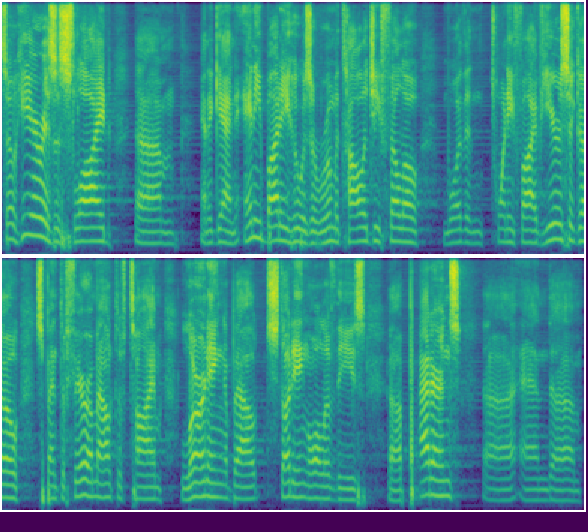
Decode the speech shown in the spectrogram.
So here is a slide, um, and again, anybody who was a rheumatology fellow more than 25 years ago, spent a fair amount of time learning about studying all of these uh, patterns uh, and um,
